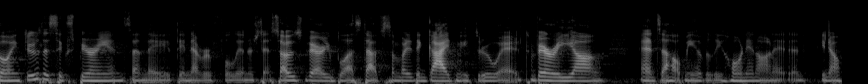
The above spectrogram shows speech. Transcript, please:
going through this experience and they, they never fully understand. So I was very blessed to have somebody to guide me through it very young and to help me really hone in on it and, you know,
